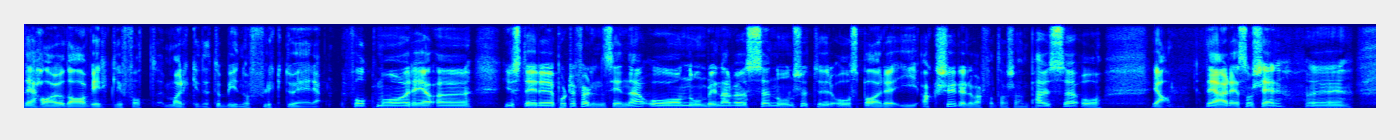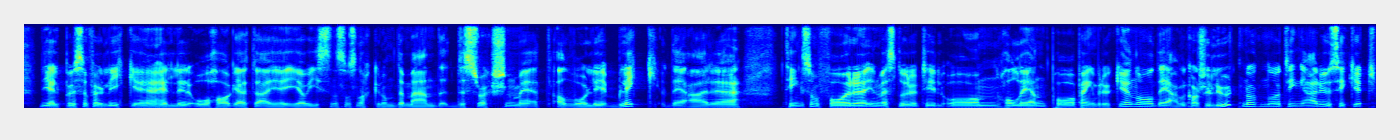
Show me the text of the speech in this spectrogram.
det har jo da virkelig fått markedet til å begynne å fluktuere. Folk må justere porteføljene sine, og noen blir nervøse. Noen slutter å spare i aksjer, eller i hvert fall tar seg en pause. Og ja, det er det som skjer. Eh, det hjelper selvfølgelig ikke heller å ha Gaute Eie i avisen som snakker om demand destruction med et alvorlig blikk. Det er eh, ting som får eh, investorer til å holde igjen på pengebruken, og det er vel kanskje lurt når, når ting er usikkert.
